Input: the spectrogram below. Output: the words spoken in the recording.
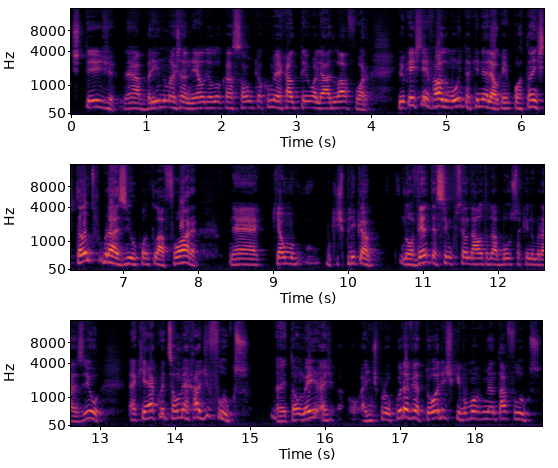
esteja né, abrindo uma janela de alocação que é o que o mercado tem olhado lá fora. E o que a gente tem falado muito aqui, né, Léo, que é importante tanto para o Brasil quanto lá fora, né, que é um, o que explica 95% da alta da bolsa aqui no Brasil, é que equities é um mercado de fluxo. Né? Então, a gente procura vetores que vão movimentar fluxo.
